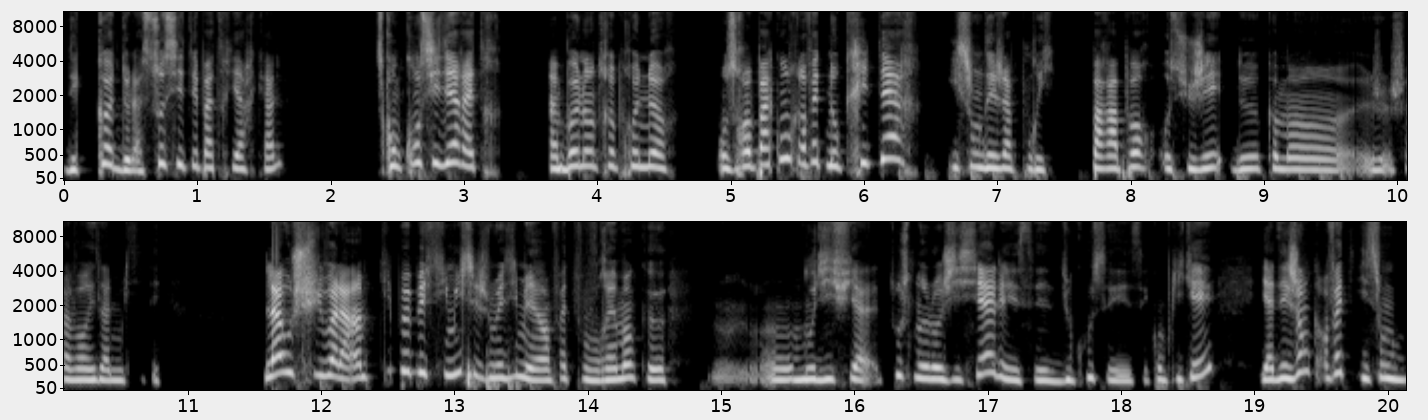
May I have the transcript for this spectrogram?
des codes de la société patriarcale, ce qu'on considère être un bon entrepreneur. On se rend pas compte qu'en fait, nos critères, ils sont déjà pourris par rapport au sujet de comment je favorise la mixité. Là où je suis voilà un petit peu pessimiste et je me dis mais en fait il faut vraiment que mm, on modifie euh, tous nos logiciels et c'est du coup c'est compliqué. Il y a des gens en fait ils sont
